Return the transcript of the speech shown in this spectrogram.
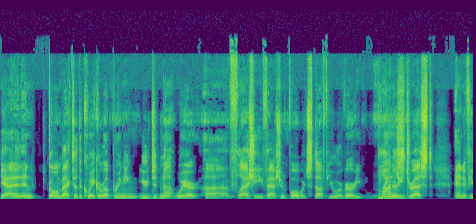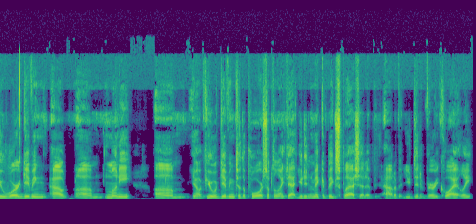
Yeah, and, and going back to the Quaker upbringing, you did not wear uh, flashy, fashion forward stuff. You were very plainly Modest. dressed, and if you were giving out um, money, um, you know, if you were giving to the poor or something like that, you didn't make a big splash out of out of it. You did it very quietly,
